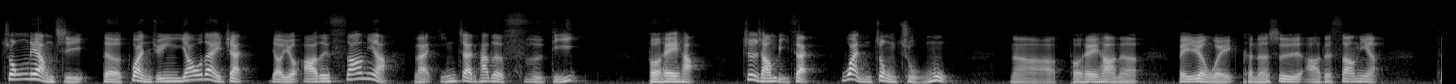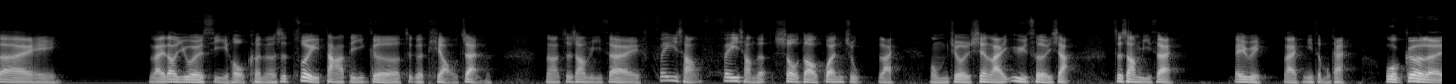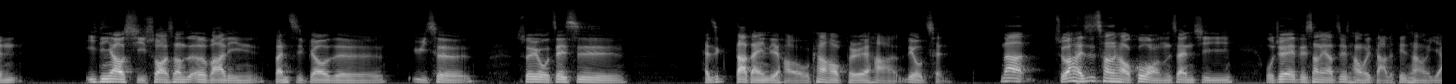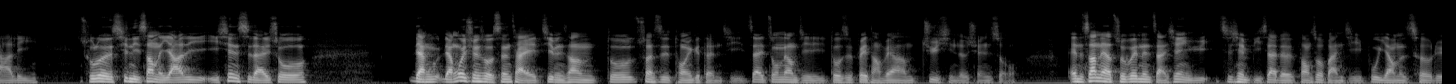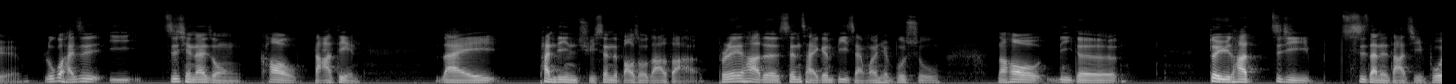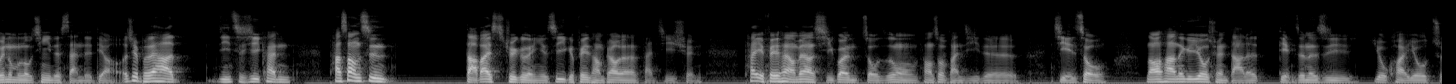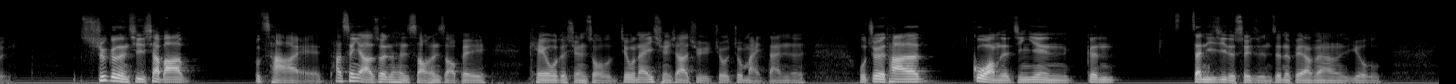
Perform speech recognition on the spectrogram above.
中量级的冠军腰带战，要由 Adesanya 来迎战他的死敌 p e r e h a。这场比赛万众瞩目，那 p e r e h a 呢被认为可能是 Adesanya 在来到 UFC 以后可能是最大的一个这个挑战。那这场比赛非常非常的受到关注，来。我们就先来预测一下这场比赛，Ari 来你怎么看？我个人一定要洗刷上次二八零反指标的预测，所以我这次还是大胆一点好了，我看好 Perera 六成。那主要还是参考过往的战绩，我觉得 a d e s a n 这场会打得非常有压力。除了心理上的压力，以现实来说，两两位选手身材基本上都算是同一个等级，在重量级都是非常非常巨型的选手。Adesanya 除非能展现与之前比赛的防守反击不一样的策略，如果还是以之前那种靠打点来判定取胜的保守打法，Pereira 的身材跟臂展完全不输，然后你的对于他自己施展的打击不会那么轻易的闪得掉，而且 Pereira 你仔细看他上次打败 Strickland 也是一个非常漂亮的反击拳，他也非常非常习惯走这种防守反击的节奏。然后他那个右拳打的点真的是又快又准，Sugar 其实下巴不差诶、他生涯算是很少很少被 KO 的选手，结果那一拳下去就就买单了。我觉得他过往的经验跟战地技的水准真的非常非常有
